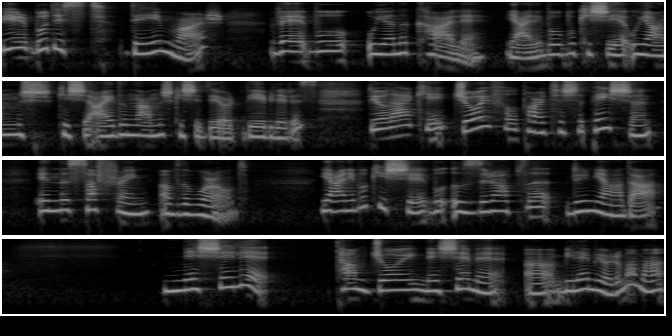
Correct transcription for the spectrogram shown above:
Bir Budist deyim var ve bu uyanık hale yani bu bu kişiye uyanmış kişi, aydınlanmış kişi diyor diyebiliriz. Diyorlar ki joyful participation in the suffering of the world. Yani bu kişi bu ızdıraplı dünyada neşeli tam joy neşe mi bilemiyorum ama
